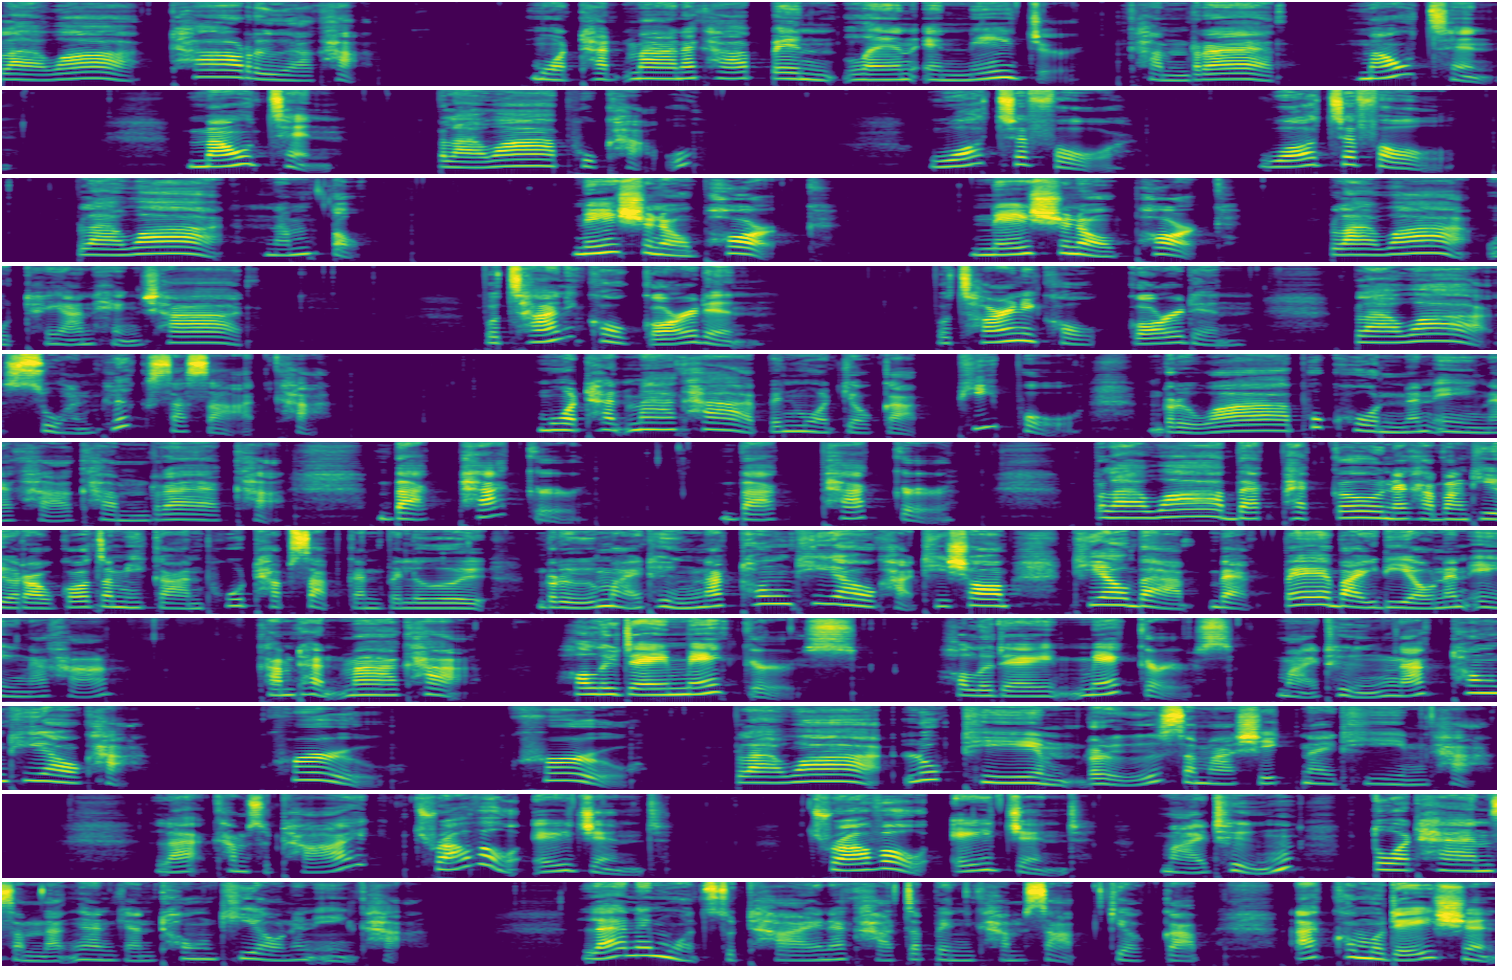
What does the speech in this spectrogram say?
แปลว่า ท่าเรือค่ะ หมวดถัดมานะคะเป็น land and nature คำแรก mountain mountain แปลว่าภูเขา waterfall waterfall แปลว่า น้ำตก national park national park แปลว่า อุทยานแห่งชาติ botanical garden botanical garden แปลว่า สวนพฤกษศาสตร์ค่ะ หมวดถัดมาค่ะ เป็นหมวดเกี่ยวกับ people หรือว่าผู้คนนั่นเองนะคะคำแรกค่ะ backpacker backpacker แปลว่า backpacker นะคะ บางทีเราก็จะมีการพูดทับศัพท์กันไปเลย หรือหมายถึงนักท่องเที่ยวค่ะ ที่ชอบเที่ยวแบบแบกเป้ใบเดียวนั่นเองนะคะคำถัดมาค่ะ holiday makers holiday makers หมายถึงนักท่องเที่ยวค่ะ crew crew แปลว่า ลูกทีม หรือสมาชิกในทีมค่ะ และคำสุดท้าย travel agent travel agent หมายถึงตัวแทนสำนักงานการท่องเที่ยวนั่นเองค่ะ และในหมวดสุดท้ายนะคะ จะเป็นคำศัพท์เกี่ยวกับ accommodation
